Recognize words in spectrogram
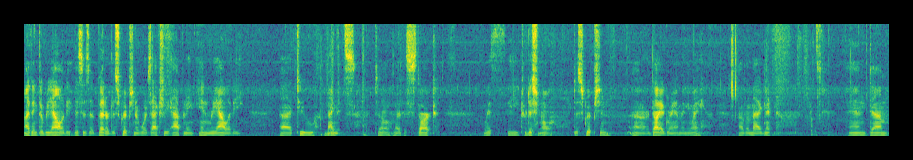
I think the reality, this is a better description of what's actually happening in reality uh, to magnets. So let us start with the traditional description, uh, or diagram anyway, of a magnet. And um,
